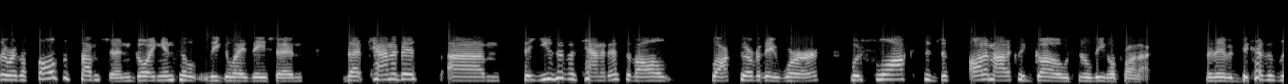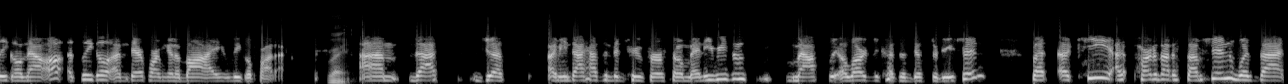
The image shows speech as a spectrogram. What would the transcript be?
there was a false assumption going into legalization that cannabis um, the users of cannabis of all flocks whoever they were would flock to just automatically go to the legal product. So they would because it's legal now. Oh, it's legal, and therefore I'm going to buy legal products. Right. Um, that's just I mean that hasn't been true for so many reasons, massively, largely because of distribution. But a key part of that assumption was that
